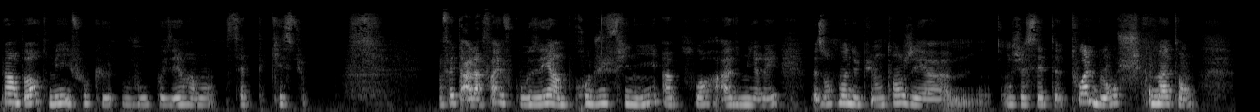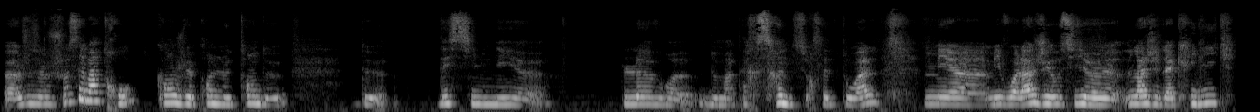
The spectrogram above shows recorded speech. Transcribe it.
Peu importe, mais il faut que vous posiez vraiment cette question. En fait, à la fin, il faut que vous ayez un produit fini à pouvoir admirer. Par exemple, moi, depuis longtemps, j'ai euh, cette toile blanche qui m'attend. Euh, je ne sais pas trop quand je vais prendre le temps de, de l'œuvre de ma personne sur cette toile. Mais, mais voilà, j'ai aussi, là j'ai de l'acrylique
